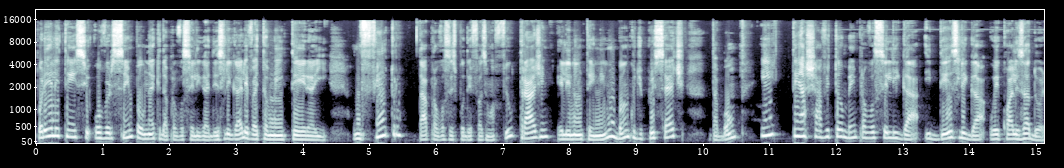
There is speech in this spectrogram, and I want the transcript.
Porém ele tem esse oversample, né, que dá para você ligar e desligar. Ele vai também ter aí um filtro tá? Para vocês poderem fazer uma filtragem. Ele não tem nenhum banco de preset, tá bom? E tem a chave também para você ligar e desligar o equalizador.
